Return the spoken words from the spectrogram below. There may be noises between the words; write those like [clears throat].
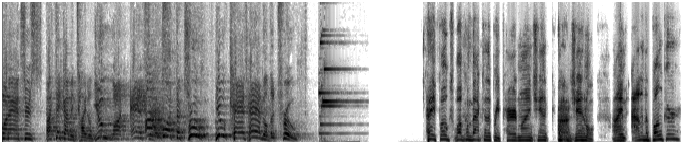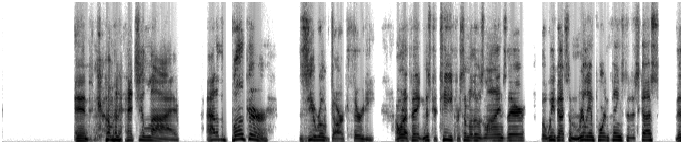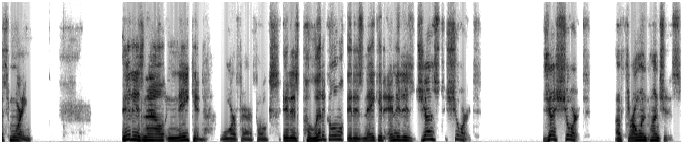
You want answers? I think I'm entitled. You want answers? I want the truth! You can't handle the truth! Hey, folks, welcome back to the Prepared Mind chan- [clears throat] channel. I'm out of the bunker and [laughs] coming at you live out of the bunker. Zero Dark 30. I want to thank Mr. T for some of those lines there, but we've got some really important things to discuss this morning. It is now naked warfare, folks. It is political, it is naked, and it is just short, just short of throwing punches.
